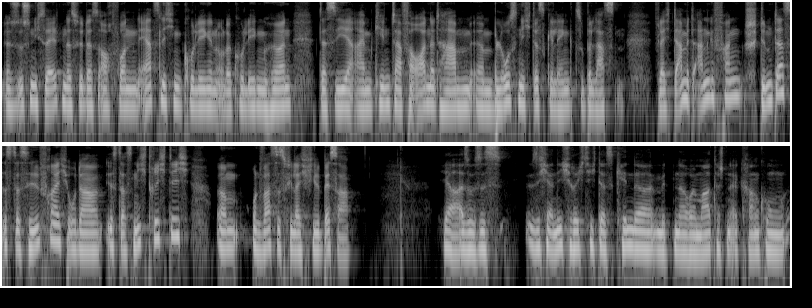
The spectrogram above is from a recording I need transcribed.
es ist nicht selten, dass wir das auch von ärztlichen Kolleginnen oder Kollegen hören, dass sie einem Kind da verordnet haben, ähm, bloß nicht das Gelenk zu belasten. Vielleicht damit angefangen, stimmt das? Ist das hilfreich oder ist das nicht richtig? Ähm, und was ist vielleicht viel besser? Ja, also es ist sicher nicht richtig, dass Kinder mit einer rheumatischen Erkrankung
